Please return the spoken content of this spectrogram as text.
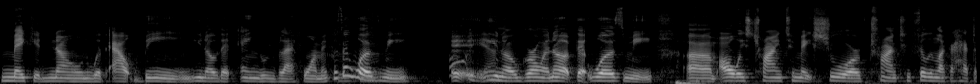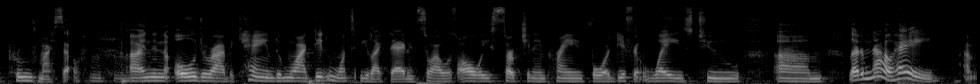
make it known without being, you know, that angry black woman, because mm-hmm. that was me oh, eh, yeah. you know, growing up, that was me. Um, always trying to make sure, trying to feeling like I had to prove myself. Mm-hmm. Uh, and then the older I became, the more I didn't want to be like that. And so I was always searching and praying for different ways to um, let them know, hey, I'm,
